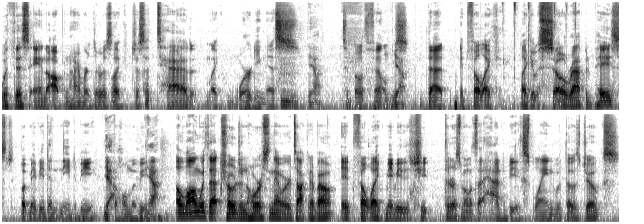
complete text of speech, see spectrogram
with this and Oppenheimer, there was like just a tad like wordiness mm, Yeah. to both films. Yeah. That it felt like like it was so rapid paced, but maybe it didn't need to be Yeah. the whole movie. Yeah. Along with that Trojan horsing that we were talking about, it felt like maybe she there was moments that had to be explained with those jokes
